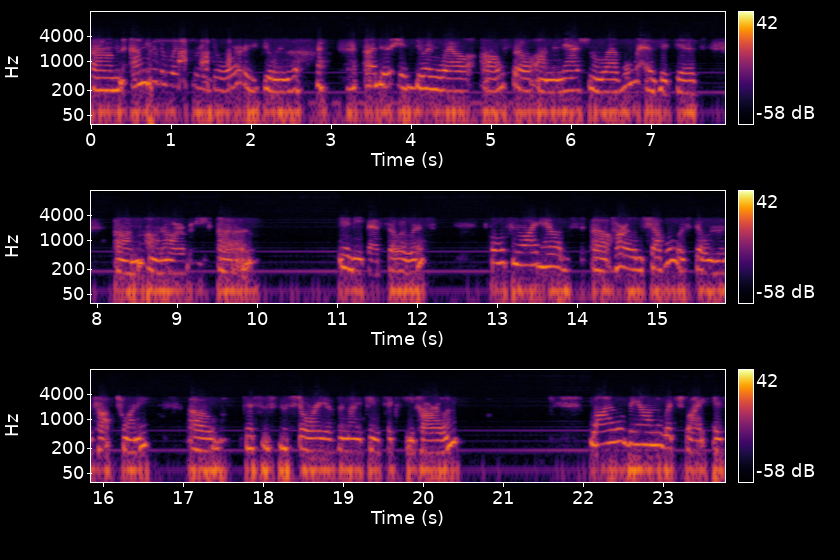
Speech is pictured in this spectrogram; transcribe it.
Um, Under the Whispering Door is doing under is doing well also on the national level as it did um, on our uh, indie bestseller list. Colson Whitehead's uh, Harlem Shuffle is still in the top 20. Uh, this is the story of the 1960s Harlem. Wild Beyond the Witchlight, is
